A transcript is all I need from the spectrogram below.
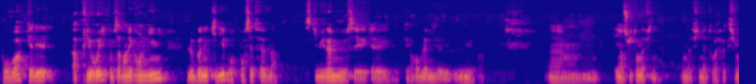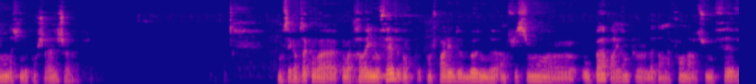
pour voir quel est, a priori, comme ça dans les grandes lignes, le bon équilibre pour cette fève-là. Ce qui lui va le mieux, c'est quelle, robe l'a mis le, mieux. Quoi. Euh, et ensuite, on a fini. on affine la torréfaction, on affine le ponchage. Donc c'est comme ça qu'on va qu'on va travailler nos fèves. Donc quand je parlais de bonne intuition ou pas, par exemple la dernière fois on a reçu une fève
